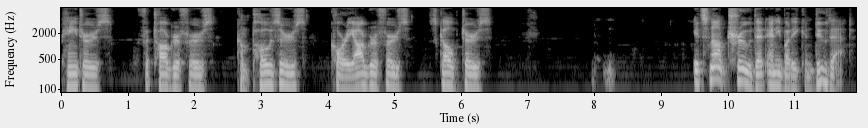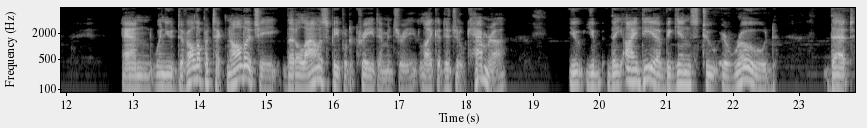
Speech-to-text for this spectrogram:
painters, photographers, composers, choreographers, sculptors. It's not true that anybody can do that. And when you develop a technology that allows people to create imagery, like a digital camera, you, you the idea begins to erode that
